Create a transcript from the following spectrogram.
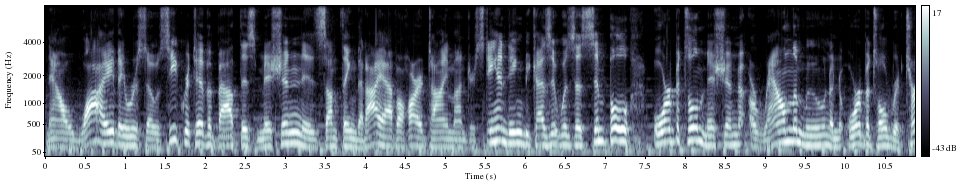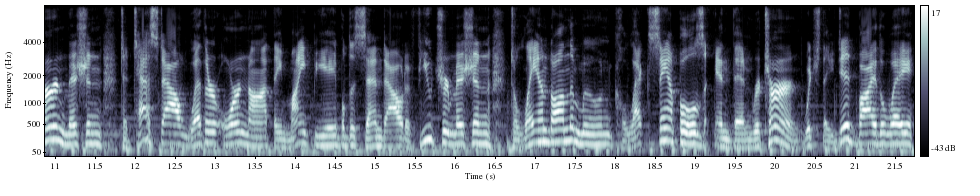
Now, why they were so secretive about this mission is something that I have a hard time understanding because it was a simple orbital mission around the moon, an orbital return mission to test out whether or not they might be able to send out a future mission to land on the moon collect samples, and then return, which they did, by the way,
